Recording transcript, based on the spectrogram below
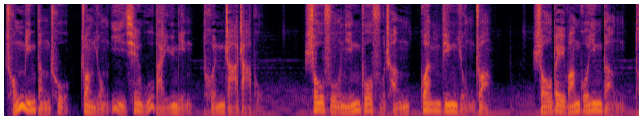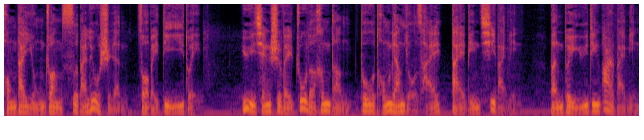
崇明等处壮勇一千五百余名屯扎乍浦，收复宁波府城官兵勇壮，守备王国英等统带勇壮四百六十人作为第一队，御前侍卫朱乐亨等都同梁有才带兵七百名。本队余丁二百名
